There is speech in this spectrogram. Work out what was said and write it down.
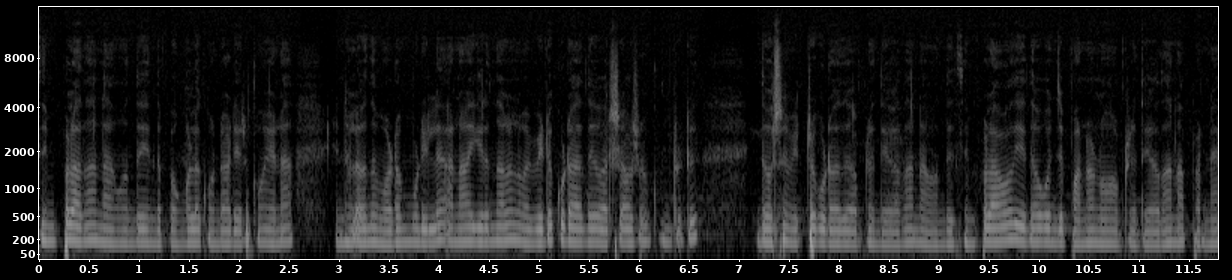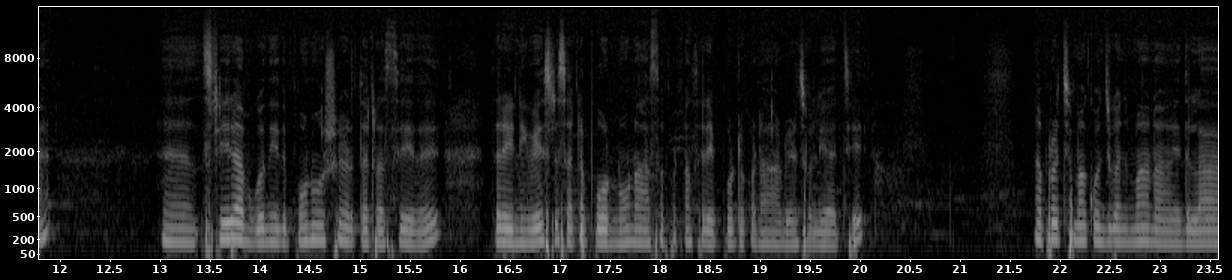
சிம்பிளாக தான் நாங்கள் வந்து இந்த பொங்கலை கொண்டாடி இருக்கோம் ஏன்னா என்னால் வந்து உடம்பு முடியல. ஆனால் இருந்தாலும் நம்ம விடக்கூடாது. வருஷம் வருஷம் கும்பிட்டுட்டு இந்த வருஷம் விட்டுறக்கூடாது அப்படின்றதுக்காக தான் நான் வந்து சிம்பிளாவது ஏதோ கொஞ்சம் பண்ணணும் அப்படின்றதுக்காக தான் நான் பண்ணேன். ஸ்ரீராமுக்கு வந்து இது போன வருஷம் எடுத்த ட்ரெஸ்ஸு இது. சரி இன்றைக்கி வேஸ்ட்டு சட்டை போடணும்னு ஆசைப்பட்டான் சரி போட்டுக்கூடா அப்படின்னு சொல்லியாச்சு. அப்புறம் சும்மா கொஞ்சம் கொஞ்சமாக நான் இதெல்லாம்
